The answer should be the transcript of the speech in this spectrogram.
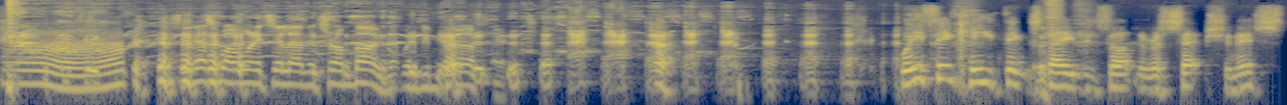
So that's why I wanted to learn the trombone. That would have been perfect. we think he thinks David's like the receptionist,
